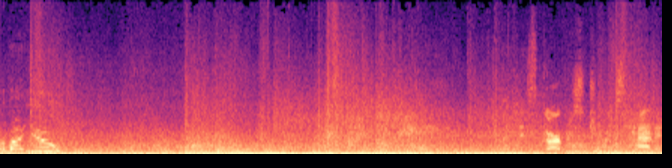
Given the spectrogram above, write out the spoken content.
What about you? Okay. But this garbage truck's had it.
